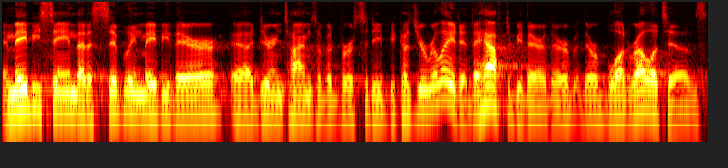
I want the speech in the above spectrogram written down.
It may be saying that a sibling may be there uh, during times of adversity because you're related. They have to be there, they're, they're blood relatives.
